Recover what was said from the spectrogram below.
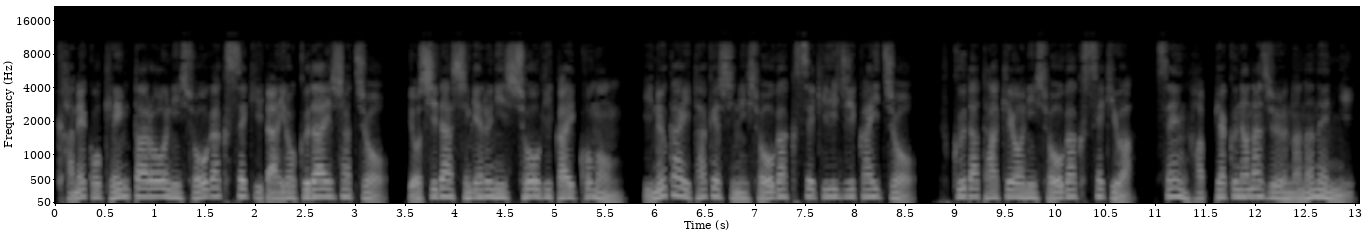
金子健太郎二小学籍第六代社長、吉田茂日小議会顧問、犬飼武史二小学籍理事会長、福田武雄二小学籍は、1877年に、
